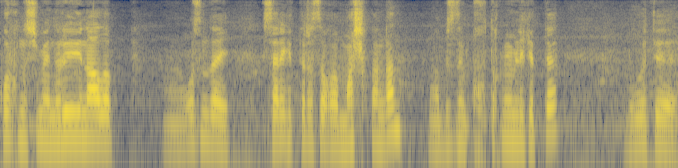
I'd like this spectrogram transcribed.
қорқынышы мен үрейін алып ә, осындай іс әрекеттер жасауға машықтанған мына біздің құқықтық мемлекетте бұл өте ә,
